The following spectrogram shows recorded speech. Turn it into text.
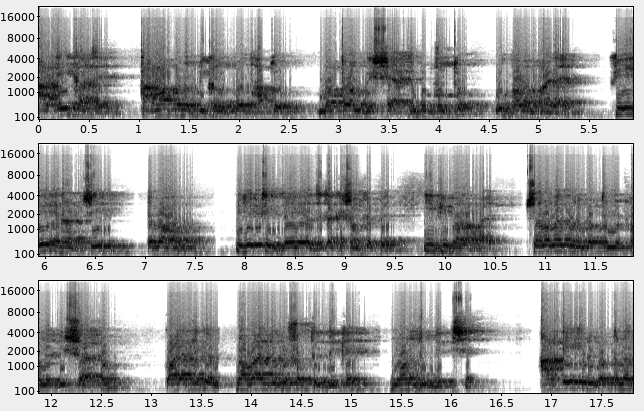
আর এই কাজে তামা কোনো বিকল্প ধাতু বর্তমান বিশ্বে এখন পর্যন্ত উদ্ভাবন হয় নাই। ক্লিন এনার্জি এবং ইলেকট্রিক ভেহিকেল যেটাকে সংক্ষেপে ইভি বলা হয়। জলবায়ু পরিবর্তনের ফলে বিশ্ব এখন কয়লা থেকে নবায়নযোগ্য শক্তির দিকে মনোযোগ দিচ্ছে। আর এই পরিবর্তনের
